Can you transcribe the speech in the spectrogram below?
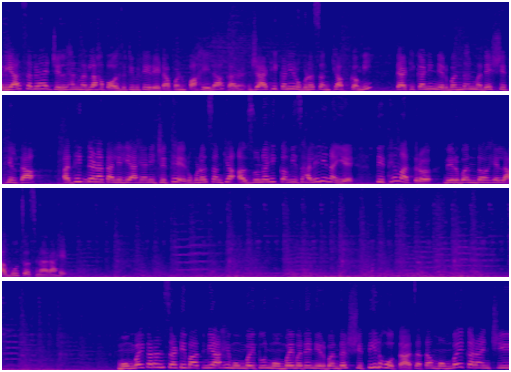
तर या सगळ्या जिल्ह्यांमधला हा पॉझिटिव्हिटी रेट आपण पाहिला. कारण ज्या ठिकाणी रुग्णसंख्या कमी त्या ठिकाणी निर्बंधांमध्ये शिथिलता अधिक देण्यात आलेली आहे आणि जिथे रुग्णसंख्या अजूनही कमी झालेली नाहीये तिथे मात्र निर्बंध हे लागूच असणार आहेत. मुंबईकरांसाठी बातमी आहे मुंबईतून. मुंबईमध्ये निर्बंध शिथिल होताच. आता मुंबईकरांची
